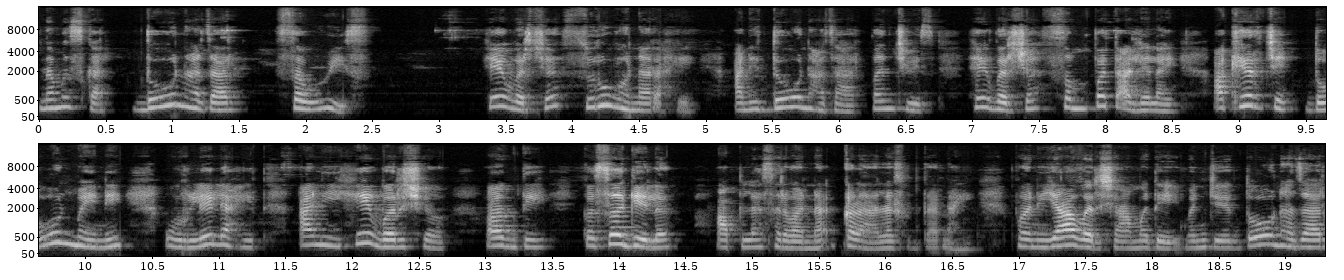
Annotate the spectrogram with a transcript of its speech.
नमस्कार. दोन हजार सव्वीस हे वर्ष सुरू होणार आहे आणि दोन हजार पंचवीस हे वर्ष संपत आलेलं आहे. अखेरचे दोन महिने उरलेले आहेत आणि हे वर्ष अगदी कसं गेलं आपल्या सर्वांना कळायला सुद्धा नाही. पण या वर्षामध्ये म्हणजे दोन हजार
